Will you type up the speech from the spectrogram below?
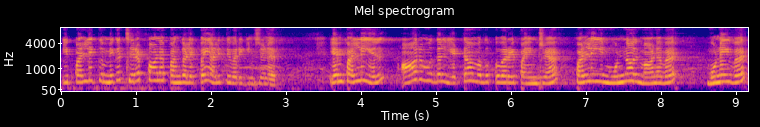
இப்பள்ளிக்கு மிகச் சிறப்பான பங்களிப்பை அளித்து வருகின்றனர். எம் பள்ளியில் ஆறு முதல் எட்டாம் வகுப்பு வரை பயின்ற பள்ளியின் முன்னாள் மாணவர் முனைவர்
